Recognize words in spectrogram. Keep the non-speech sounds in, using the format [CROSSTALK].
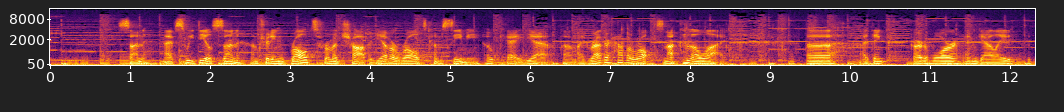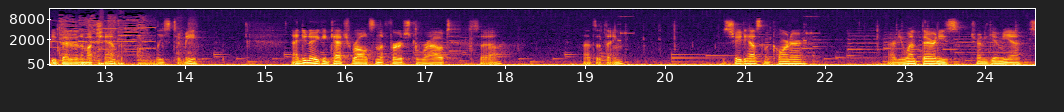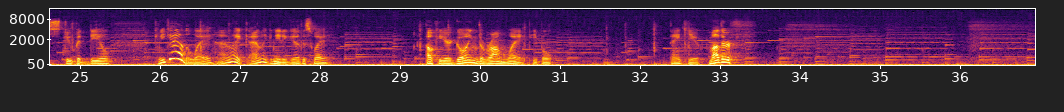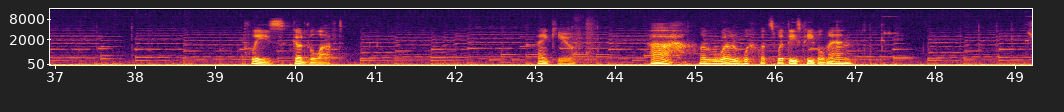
Son, I have sweet deals, son. I'm trading Ralts from Machop. If you have a Ralts, come see me. Okay, yeah. Um, I'd rather have a Ralts, not gonna lie. Uh, I think Gardevoir and Gallade would be better than a Machamp, at least to me. And I do know you can catch Ralts in the first route, so that's a thing. There's Shady House in the corner. I already went there and he's trying to give me a stupid deal. Can you get out of the way? I like I like need to go this way. Okay, you're going the wrong way, people. Thank you. Mother... Please, go to the left. Thank you. Ah, what, what, what's with these people, man?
